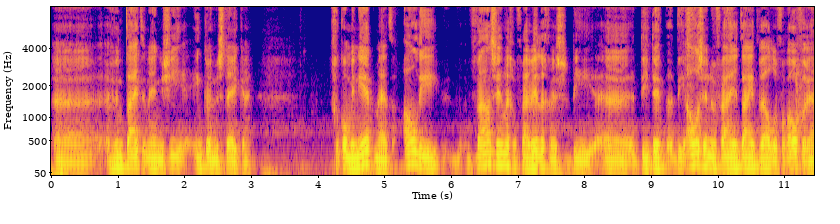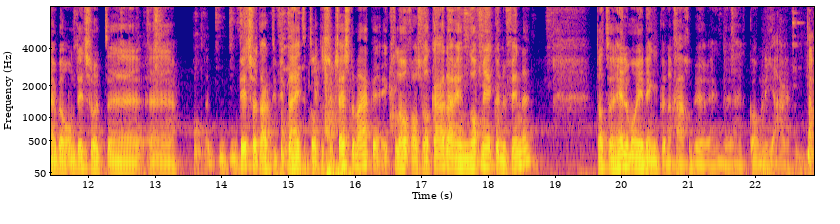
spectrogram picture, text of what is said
eh, hun tijd en energie in kunnen steken, gecombineerd met al die waanzinnige vrijwilligers die, eh, die, dit, die alles in hun vrije tijd wel ervoor over hebben om dit soort, eh, dit soort activiteiten tot een succes te maken. Ik geloof als we elkaar daarin nog meer kunnen vinden, dat er hele mooie dingen kunnen gaan gebeuren in de komende jaren. Nou,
